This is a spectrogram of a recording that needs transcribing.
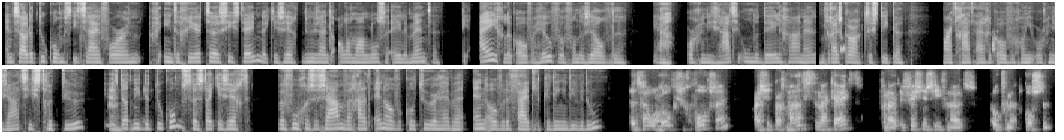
En zou de toekomst iets zijn voor een geïntegreerd uh, systeem? Dat je zegt, nu zijn het allemaal losse elementen die eigenlijk over heel veel van dezelfde ja, organisatieonderdelen gaan, hè, bedrijfskarakteristieken. Maar het gaat eigenlijk over gewoon je organisatiestructuur. Is dat niet de toekomst? Dus dat je zegt, we voegen ze samen, we gaan het en over cultuur hebben en over de feitelijke dingen die we doen? Het zou een logische gevolg zijn. Als je pragmatisch ernaar kijkt, vanuit efficiency, vanuit, ook vanuit kosten.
